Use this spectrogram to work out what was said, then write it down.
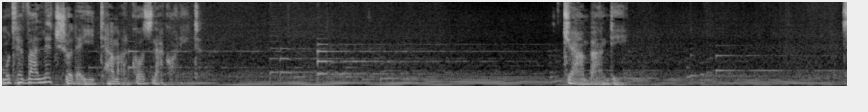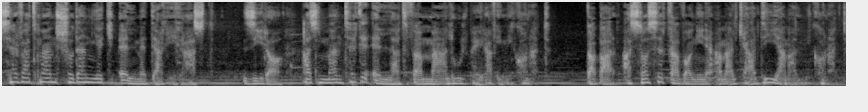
متولد شده اید تمرکز نکنید. جمعبندی ثروتمند شدن یک علم دقیق است زیرا از منطق علت و معلول پیروی می کند و بر اساس قوانین عمل کردی عمل می کند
